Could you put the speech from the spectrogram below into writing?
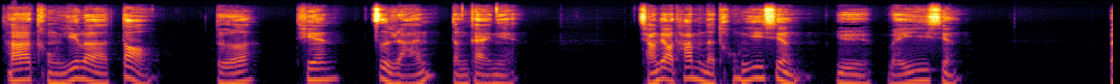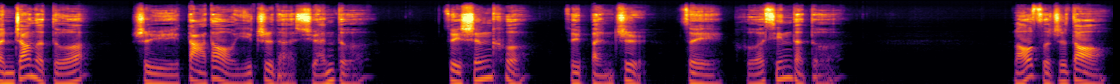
他统一了道、德、天、自然等概念。强调它们的同一性与唯一性。本章的德是与大道一致的玄德，最深刻、最本质、最核心的德。老子之道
